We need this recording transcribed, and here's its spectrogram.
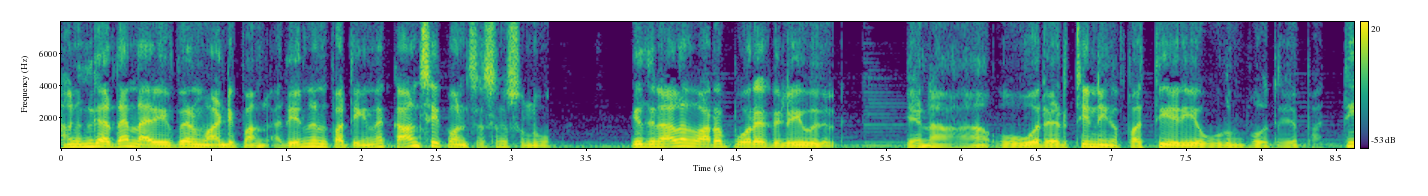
அங்கே தான் நிறைய பேர் மாட்டிப்பாங்க. அது என்னென்னு பார்த்தீங்கன்னா கான்சிக்வன்சஸ்ன்னு சொல்லுவோம். இதனால வரப்போகிற விளைவுகள். ஏன்னா ஒவ்வொரு இடத்தையும் நீங்கள் பத்தி எரிய விடும்போது பத்தி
